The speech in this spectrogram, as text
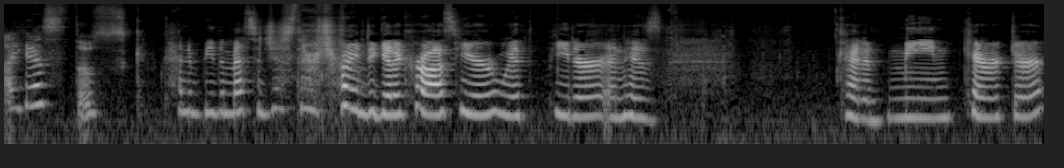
I guess. Those kind of be the messages they're trying to get across here with Peter and his kind of mean character.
